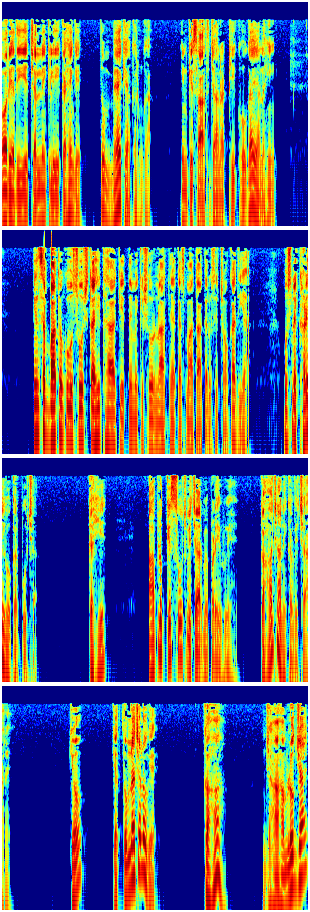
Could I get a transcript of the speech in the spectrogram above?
और यदि ये चलने के लिए कहेंगे तो मैं क्या करूँगा? इनके साथ जाना ठीक होगा या नहीं? इन सब बातों को वो सोचता ही था कि इतने में किशोरनाथ ने अकस्मात आकर उसे चौंका दिया। उसने खड़े होकर पूछा, कहिए, आप लोग किस सोच विचार में पड़े हुए हैं? कहाँ जाने का विचार है? क्यों? क्या तुम न चलोगे? कहा? जहाँ हम लोग जाए?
